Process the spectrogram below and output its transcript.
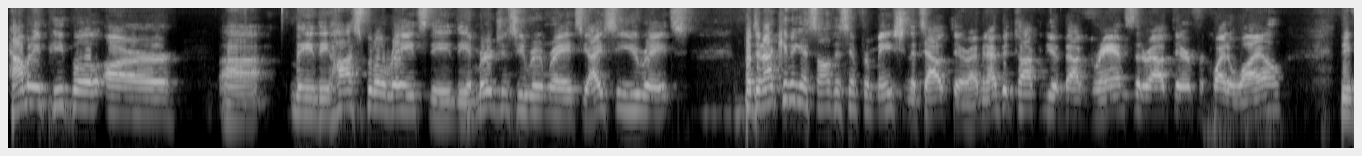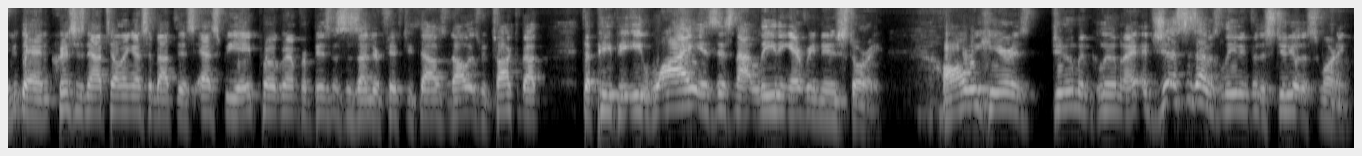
how many people are uh, the the hospital rates, the the emergency room rates, the ICU rates, but they're not giving us all this information that's out there. I mean, I've been talking to you about grants that are out there for quite a while. And Chris is now telling us about this SBA program for businesses under fifty thousand dollars. We've talked about the PPE. Why is this not leading every news story? All we hear is doom and gloom. And I, just as I was leaving for the studio this morning,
